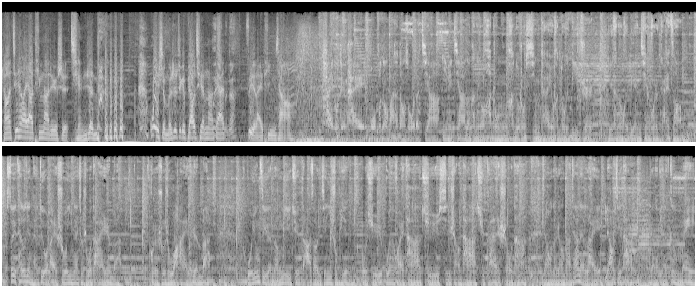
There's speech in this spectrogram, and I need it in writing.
然后接下来要听到这个是前任，为什么是这个标签呢？大家自己来听一下啊。态度电台，我不能把它当做我的家，因为家呢可能有很种很多种形态，有很多个地址，也可能会变迁或者改造。所以态度电台对我来说，应该就是我的爱人吧，或者说是我爱的人吧。我用自己的能力去打造一件艺术品，我去关怀它，去欣赏它，去感受它，然后呢，让大家呢来了解它，让它变得更美。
